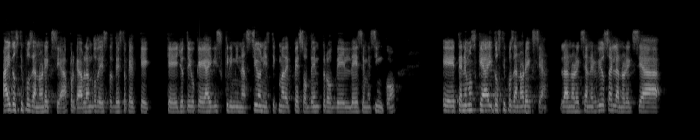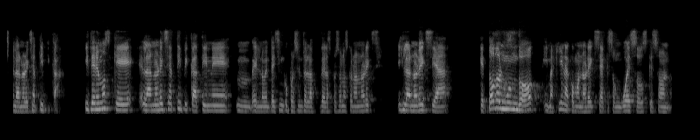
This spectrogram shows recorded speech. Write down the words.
hay dos tipos de anorexia, porque hablando de esto, de esto que, que, que yo te digo que hay discriminación y estigma de peso dentro del DSM5, eh, tenemos que hay dos tipos de anorexia, la anorexia nerviosa y la anorexia, la anorexia típica. Y tenemos que la anorexia típica tiene mm, el 95% de, de las personas con anorexia. Y la anorexia que todo el mundo imagina como anorexia, que son huesos, que son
